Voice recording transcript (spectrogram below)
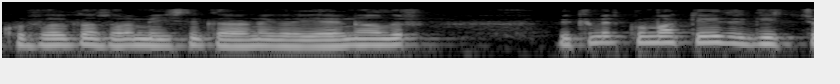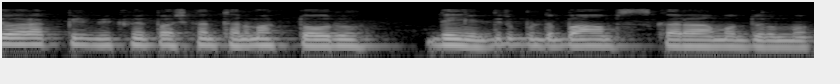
kurtulduktan sonra meclisin kararına göre yerini alır. Hükümet kurmak gerekir. Geçici olarak bir hükümet başkanı tanımak doğru değildir. Burada bağımsız karar alma durumu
